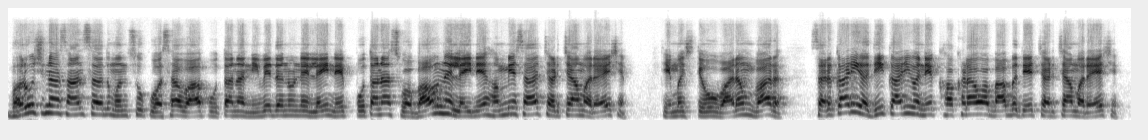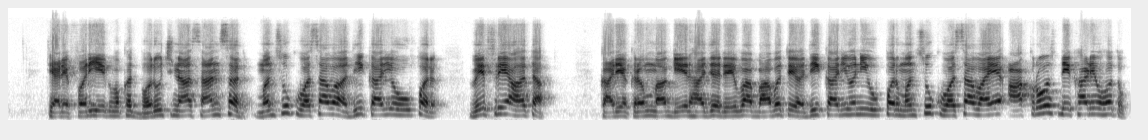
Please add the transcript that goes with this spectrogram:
ભરૂચના સાંસદ મનસુખ વસાવા પોતાના નિવેદનોને લઈને, પોતાના સ્વભાવને લઈને હંમેશા ચર્ચામાં રહે છે. તેમજ તેઓ વારંવાર સરકારી અધિકારીઓને ખખડાવવા બાબતે ચર્ચામાં રહે છે. ત્યારે ફરી એક વખત ભરૂચના સાંસદ મનસુખ વસાવા અધિકારીઓ ઉપર વેફર્યા હતા. કાર્યક્રમમાં ગેરહાજર રહેવા બાબતે અધિકારીઓની ઉપર મનસુખ વસાવાએ આક્રોશ દેખાડ્યો હતો.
